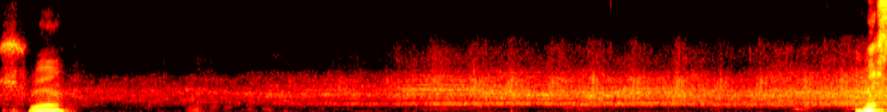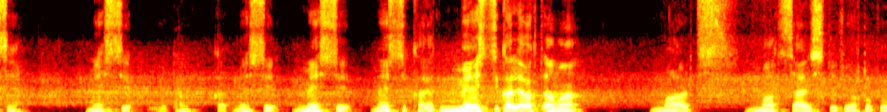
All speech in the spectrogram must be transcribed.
Şuraya. Messi. Messi. Messi. Messi. Messi kale. Messi kale baktı ama Mart Matsels tutuyor topu.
